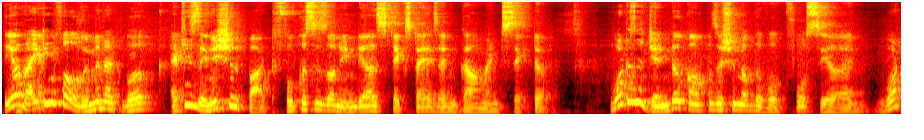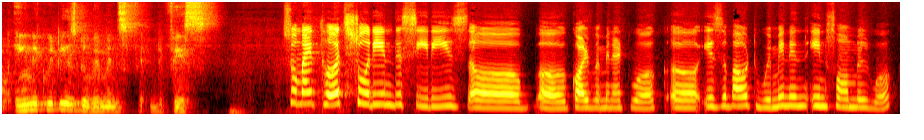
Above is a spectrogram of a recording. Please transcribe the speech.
Your writing for Women at Work, at least the initial part, focuses on India's textiles and garment sector. What is the gender composition of the workforce here and what inequities do women face? So, my third story in this series, uh, uh, called Women at Work, uh, is about women in informal work,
